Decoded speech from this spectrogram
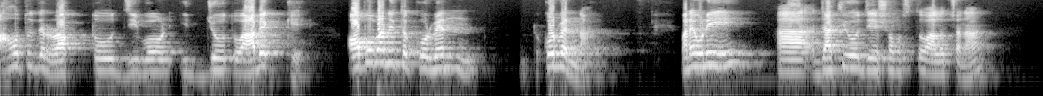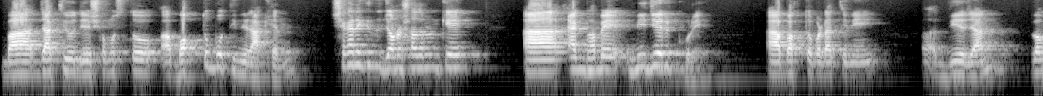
আহতদের রক্ত, জীবন, ইজ্জত ও আবেগকে অপমানিত করবেন করবেন না। মানে উনি জাতীয় যে সমস্ত আলোচনা বা জাতীয় যে সমস্ত বক্তব্য তিনি রাখেন, সেখানে কিন্তু জনসাধারণকে একভাবে নিজের করে বক্তব্যটা তিনি দিয়ে যান এবং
